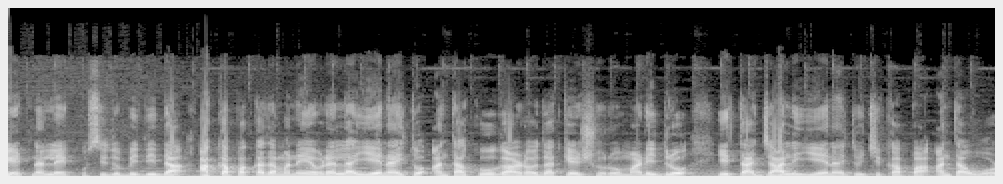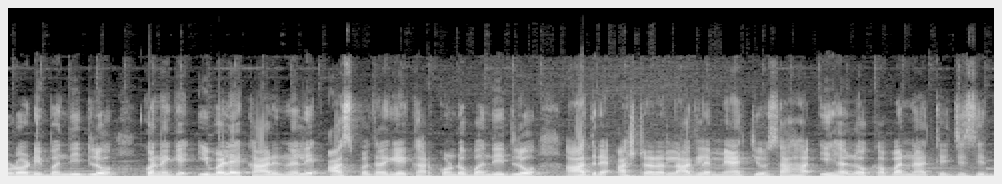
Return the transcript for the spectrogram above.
ಗೇಟ್ ನಲ್ಲೇ ಕುಸಿದು ಬಿದ್ದಿದ್ದ. ಅಕ್ಕಪಕ್ಕದ ಮನೆಯವರೆಲ್ಲ ಏನಾಯ್ತು ಅಂತ ಕೂಗಾಡೋದಕ್ಕೆ ಶುರು ಮಾಡಿದ್ರು. ಇತ್ತ ಜಾಲಿ ಏನಾಯ್ತು ಚಿಕ್ಕಪ್ಪ ಅಂತ ಓಡೋಡಿ ಬಂದಿದ್ಲು. ಕೊನೆಗೆ ಇವಳೆ ಕಾರಿನಲ್ಲಿ ಆಸ್ಪತ್ರೆಗೆ ಕರ್ಕೊಂಡು ಬಂದಿದ್ಲು. ಆದ್ರೆ ಅಷ್ಟರಲ್ಲಾಗ್ಲೇ ಮ್ಯಾಥ್ಯೂ ಸಹ ಇಹಲೋಕವನ್ನ ತ್ಯಜಿಸಿದ್ದ.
